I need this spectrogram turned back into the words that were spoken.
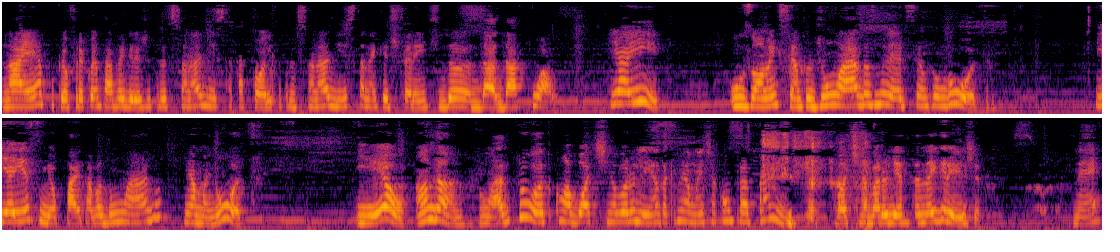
na época eu frequentava a igreja tradicionalista, católica tradicionalista, né? Que é diferente da, da, da atual. E aí, os homens sentam de um lado, as mulheres sentam do outro. E aí, assim, meu pai tava de um lado, minha mãe no outro. E eu andando de um lado pro outro com uma botinha barulhenta que minha mãe tinha comprado pra mim. Botinha barulhenta dentro da igreja. Né?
